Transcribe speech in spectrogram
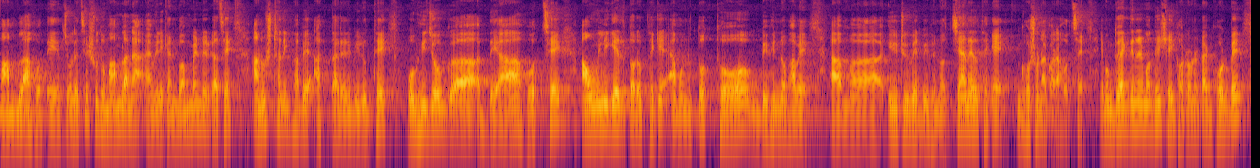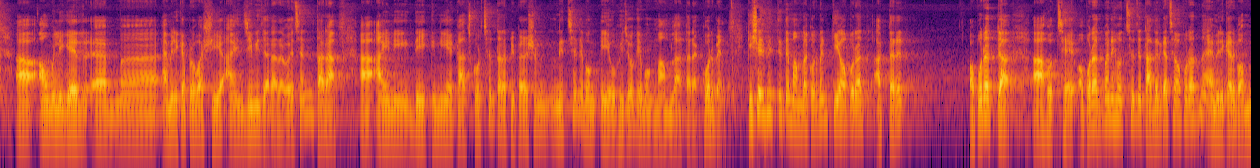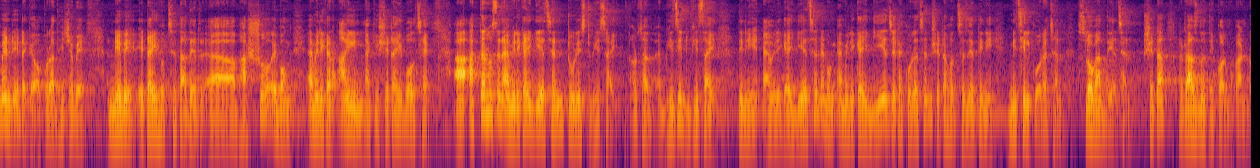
মামলা হতে চলেছে। শুধু মামলা না আমেরিকান গভর্নমেন্টের কাছে আনুষ্ঠানিকভাবে আক্তারের বিরুদ্ধে অভিযোগ দেয়া হচ্ছে। আওয়ামী লীগের তরফ থেকে এমন তথ্য বিভিন্নভাবে ইউটিউবের বিভিন্ন চ্যানেল থেকে ঘোষণা করা হচ্ছে। এবং দু একদিনের মধ্যেই সেই ঘটনাটা ঘটবে। আওয়ামী লীগের আমেরিকা প্রবাসী আইনজীবী যারা রয়েছেন, তারা আইনি দিক নিয়ে কাজ করছেন, তারা প্রিপারেশন নিচ্ছেন এবং এই অভিযোগ এবং মামলা তারা করবেন। কিসের ভিত্তিতে মামলা করবেন? কি অপরাধ আক্তারের? অপরাধটা হচ্ছে অপরাধ মানে হচ্ছে যে তাদের কাছে অপরাধ না আমেরিকার গভর্নমেন্ট এটাকে অপরাধ হিসেবে নেবে। এটাই হচ্ছে তাদের ভাষ্য এবং আমেরিকার আইন নাকি সেটাই বলছে। আক্তার হোসেন আমেরিকায় গিয়েছেন ট্যুরিস্ট ভিসায় অর্থাৎ ভিজিট ভিসায় তিনি আমেরিকায় গিয়েছেন এবং আমেরিকায় গিয়ে যেটা করেছেন সেটা হচ্ছে যে তিনি মিছিল করেছেন, স্লোগান দিয়েছেন, সেটা রাজনৈতিক কর্মকাণ্ড।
